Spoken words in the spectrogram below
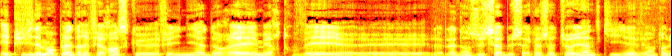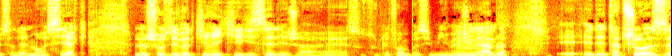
Et puis évidemment, plein de références que Fellini adorait, aimait retrouver. Euh, la, la danse du sable de Sakachaturian, qui avait entendu certainement au cirque. La chose des Valkyries, qui existait déjà euh, sous toutes les formes possibles et imaginables. Et, et des tas de choses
